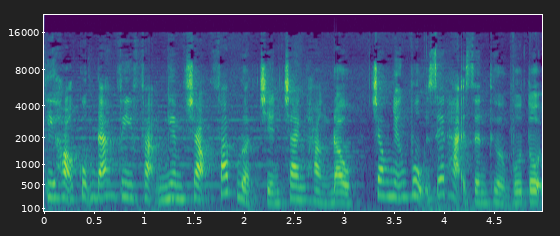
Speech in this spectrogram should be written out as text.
thì họ cũng đã vi phạm nghiêm trọng pháp luật chiến tranh hàng đầu trong những vụ giết hại dân thường vô tội.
